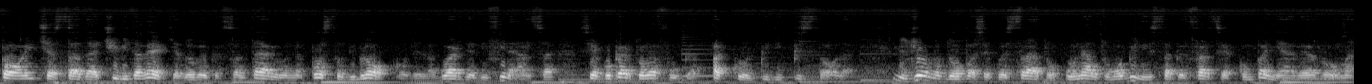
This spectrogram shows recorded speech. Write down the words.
Poi c'è stata Civitavecchia dove per saltare un posto di blocco della Guardia di Finanza si è coperto la fuga a colpi di pistola. Il giorno dopo ha sequestrato un automobilista per farsi accompagnare a Roma.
